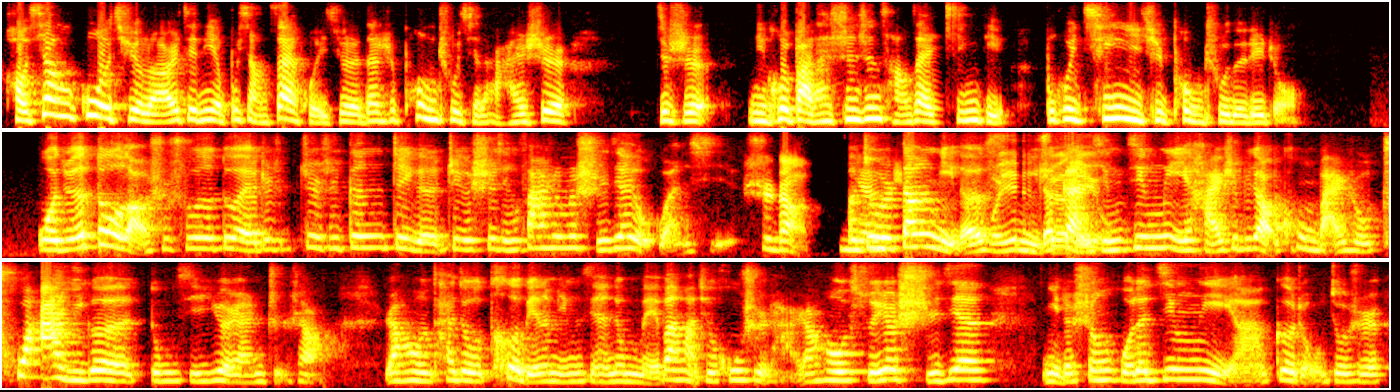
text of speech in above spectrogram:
好像过去了，而且你也不想再回去了，但是碰触起来还是就是你会把它深深藏在心底，不会轻易去碰触的这种。我觉得窦老师说的对，这这是跟这个这个事情发生的时间有关系。是的，就是当你的你的感情经历还是比较空白的时候，歘一个东西跃然纸上，然后它就特别的明显，就没办法去忽视它。然后随着时间，你的生活的经历啊，各种就是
